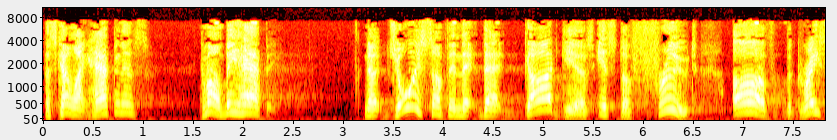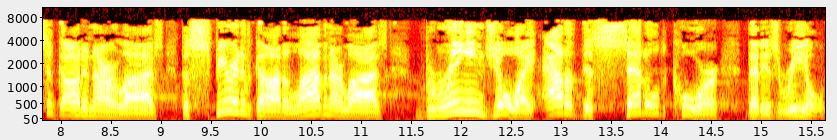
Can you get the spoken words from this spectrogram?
That's kind of like happiness. Come on, be happy. Now, joy is something that, that God gives. It's the fruit of the grace of God in our lives, the Spirit of God alive in our lives, bringing joy out of this settled core that is real.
